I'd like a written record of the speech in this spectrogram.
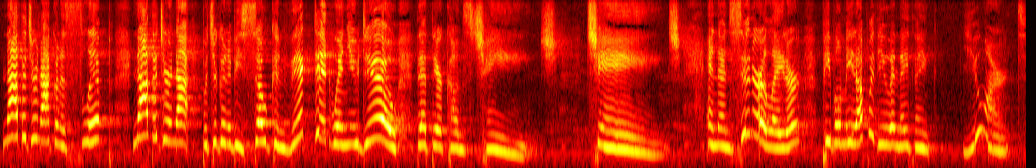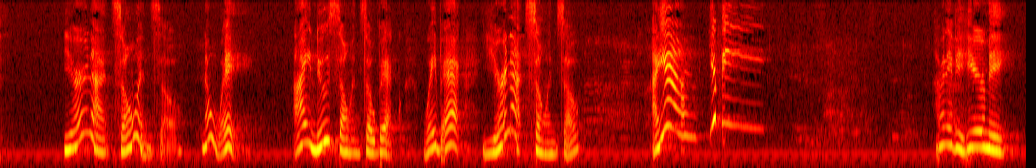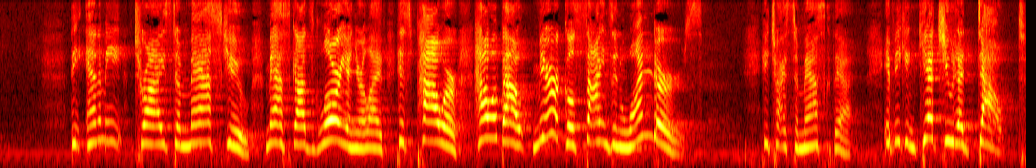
Not that you're not going to slip. Not that you're not, but you're going to be so convicted when you do that there comes change. Change. And then sooner or later, people meet up with you and they think, You aren't, you're not so and so. No way. I knew so and so back, way back. You're not so and so. I am. Yippee. How many of you hear me? The enemy tries to mask you, mask God's glory in your life, His power. How about miracles, signs, and wonders? He tries to mask that. If he can get you to doubt,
